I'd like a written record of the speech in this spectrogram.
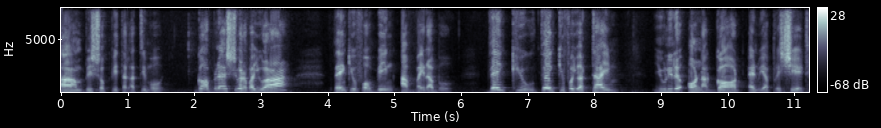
um, Bishop Peter Gatimu. God bless you wherever you are. Thank you for being available. Thank you. Thank you for your time. You really honor God and we appreciate.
